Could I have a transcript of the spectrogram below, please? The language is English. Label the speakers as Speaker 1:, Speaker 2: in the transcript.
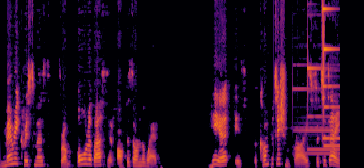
Speaker 1: Merry Christmas from all of us at Offers on the Web. Here is the competition prize for today.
